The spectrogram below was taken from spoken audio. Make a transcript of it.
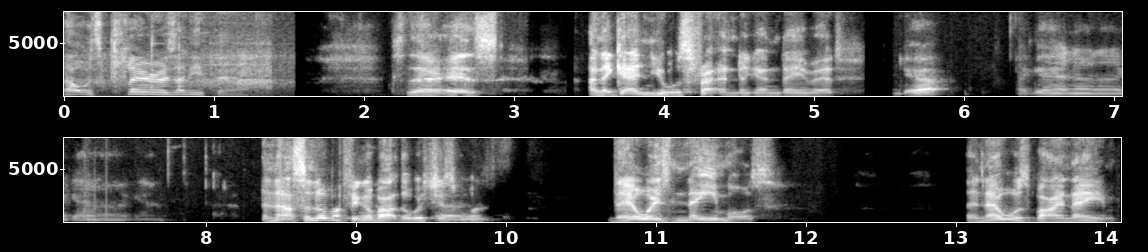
That was clear as anything. So there it is. And again, you was threatened again, David. Yeah, again and again and again. And that's another thing about the witches Um, was they always name us. They know us by name.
